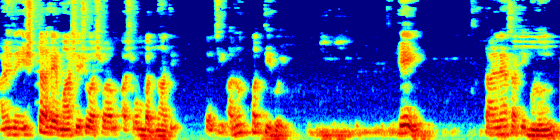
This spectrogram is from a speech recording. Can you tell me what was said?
आणि जे इष्ट आहे माशेशु अश्वम अश्वम बदनाती त्याची अनुत्पत्ती होईल. हे टाळण्यासाठी म्हणून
